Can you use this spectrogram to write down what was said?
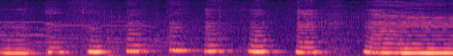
Mm -hmm.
